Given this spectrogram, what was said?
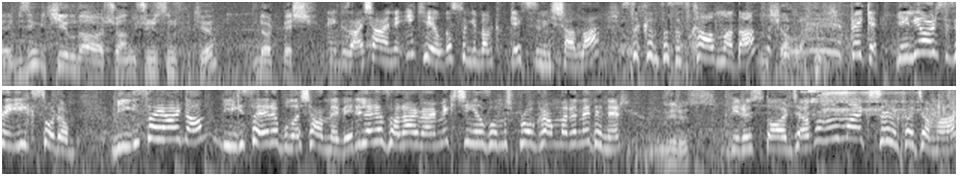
E, bizim iki yıl daha var. Şu an üçüncü sınıf bitiyor. 4-5 Ne güzel, şahane. İki yılda su gibi akıp geçsin inşallah. Sıkıntısız kalmadan. inşallah. Peki geliyor size ilk sorum. Bilgisayardan bilgisayara bulaşan ve verilere zarar vermek için yazılmış programlara ne denir? Virüs. Virüs doğru cevap alalım alkışları kocaman.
